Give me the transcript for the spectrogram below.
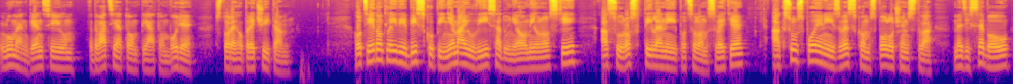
Lumen Gentium v 25. bode, z ktorého prečítam. Hoci jednotliví biskupy nemajú výsadu neomilnosti a sú rozptýlení po celom svete, ak sú spojení zväzkom spoločenstva medzi sebou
